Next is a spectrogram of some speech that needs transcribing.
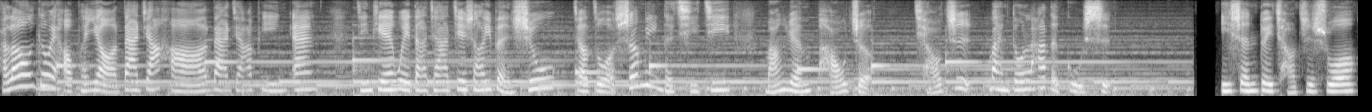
Hello，各位好朋友，大家好，大家平安。今天为大家介绍一本书，叫做《生命的奇迹：盲人跑者乔治曼多拉的故事》。医生对乔治说：“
